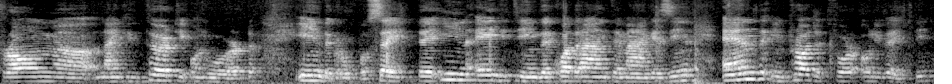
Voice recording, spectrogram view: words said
from uh, 1930 onward in the Gruppo Sette, in editing the Quadrante magazine, and in Project for Olivetti,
